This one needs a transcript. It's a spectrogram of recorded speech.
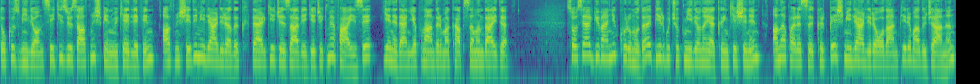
9 milyon 860 bin mükellefin 67 milyar liralık vergi ceza ve gecikme faizi yeniden yapılandırma kapsamındaydı. Sosyal Güvenlik Kurumu da 1,5 milyona yakın kişinin ana parası 45 milyar lira olan prim alacağının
